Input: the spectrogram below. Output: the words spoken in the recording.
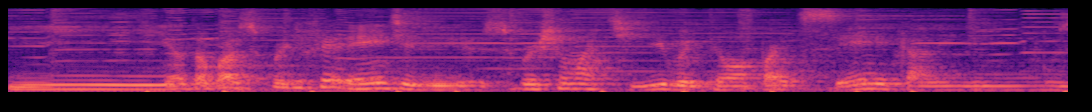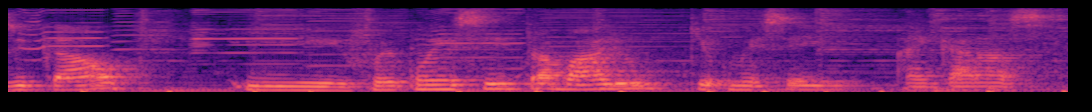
E é um trabalho super diferente, ele é super chamativo, ele tem uma parte cênica além de musical. E foi com esse trabalho que eu comecei a encarar as,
